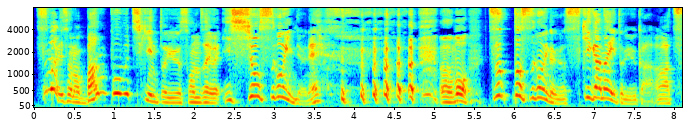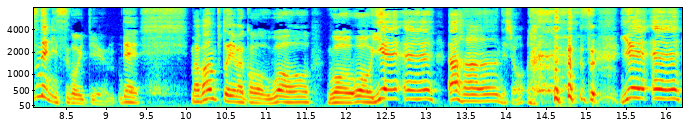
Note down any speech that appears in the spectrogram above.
つまりそのバンプオブチキンという存在は一生すごいんだよね。もうずっとすごいのよ。隙がないというか、常にすごいっていう。で、まあ、バンプといえばこう、ウォー、ウォー、ウォー、イェー、アハーンでしょ？イェー、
